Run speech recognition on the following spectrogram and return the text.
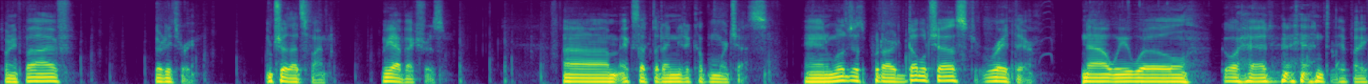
25, 33. I'm sure that's fine. We have extras. Um, except that I need a couple more chests. And we'll just put our double chest right there. Now we will go ahead and if I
